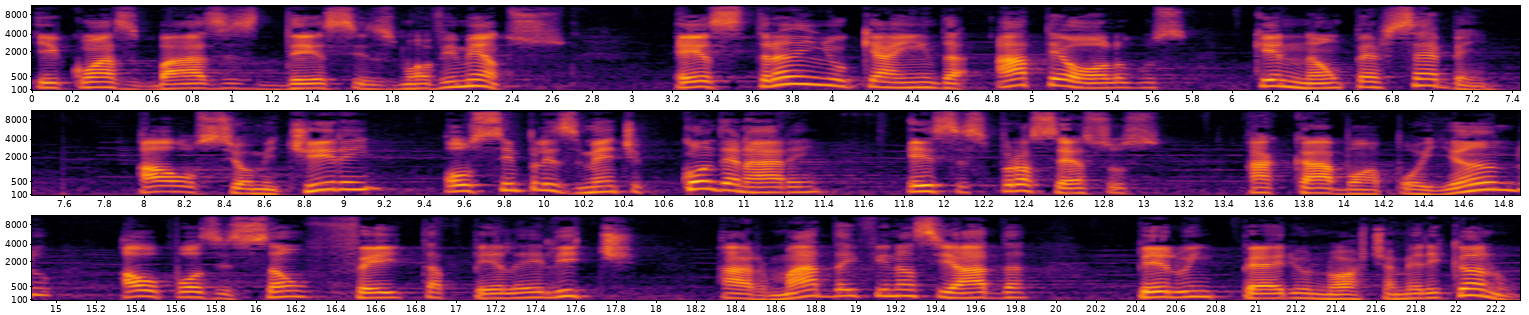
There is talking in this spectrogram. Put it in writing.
e com as bases desses movimentos. É estranho que ainda há teólogos que não percebem, ao se omitirem ou simplesmente condenarem esses processos, acabam apoiando a oposição feita pela elite, armada e financiada pelo Império Norte-Americano.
